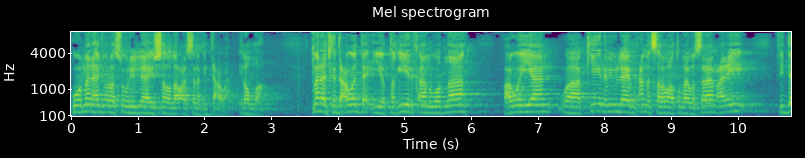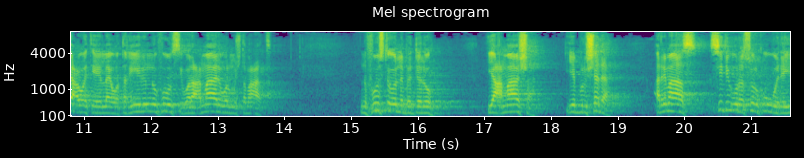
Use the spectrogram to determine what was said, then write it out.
huwa manhaju rasuuli اllaahi sala اllahu alay slam fi dacwa ila allah. Manhajka dacwadda iyo takyiirka aanu wadnaa waxaa weeyaan waa kii nabiy llaahi moxamed salawaatu اllahi wasalaamu calayh fi dacwati ila llahi wa takyiiri اnufuusi walacmaali walmujtamacaat nufuusta oo la bedelo iyo acmaasha iyo bulshada arrimahaas sidii uu rasuulku u waday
